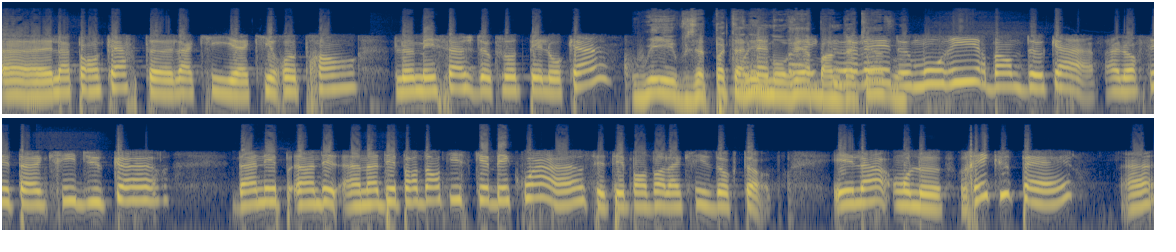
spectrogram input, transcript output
Euh, la pancarte euh, là qui, euh, qui reprend le message de Claude Péloquin. Oui, vous n'êtes pas tanné de mourir, pas bande de caves. de mourir, bande de caves. Alors c'est un cri du cœur d'un ép- un, dé- un indépendantiste québécois. Hein, C'était pendant la crise d'octobre. Et là, on le récupère hein,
